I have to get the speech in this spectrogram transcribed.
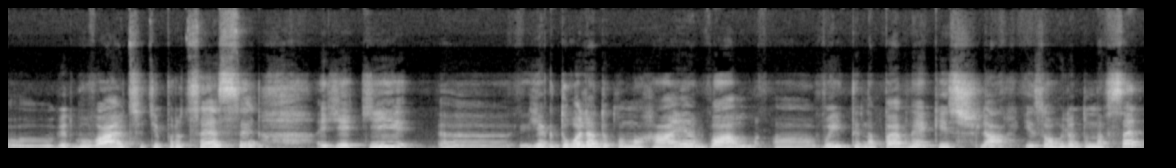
е, відбуваються ті процеси які, е, як доля допомагає вам е, вийти на певний якийсь шлях. І з огляду на все,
